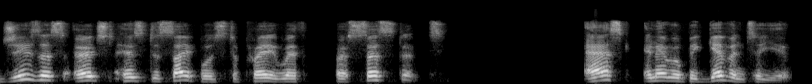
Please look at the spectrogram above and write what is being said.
Jesus urged his disciples to pray with persistence. Ask and it will be given to you.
